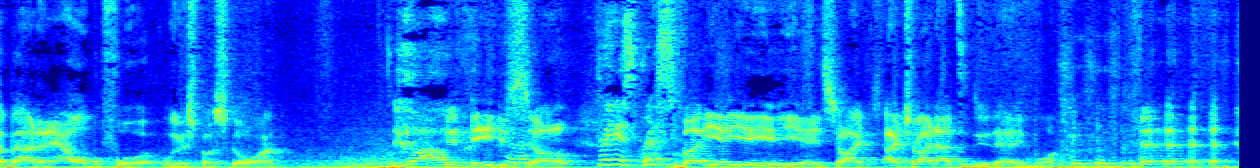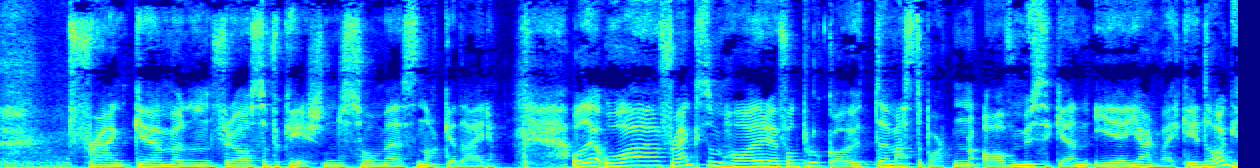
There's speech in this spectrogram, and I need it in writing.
about an hour before we were supposed to go on. Wow. so, but yeah, yeah, yeah, yeah. So I, I try not to do that anymore. Frank Møllen fra Suffocation som snakker der. Og det er òg Frank som har fått plukka ut mesteparten av musikken i Jernverket i dag.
